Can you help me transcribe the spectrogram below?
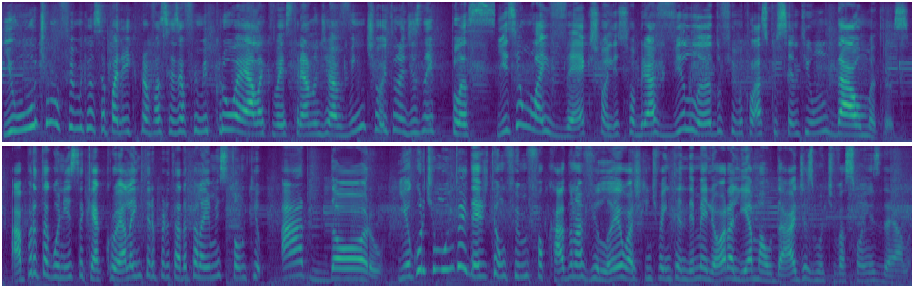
E o último filme que eu separei aqui pra vocês é o filme Cruella, que vai estrear no dia 28 na Disney+. Plus. E esse é um live action ali sobre a vilã do filme clássico 101 Dálmatas. A protagonista, que é a Cruella, é interpretada pela Emma Stone, que eu adoro. E eu curti muito a ideia de ter um filme focado na vilã, eu acho que a gente vai entender melhor ali a maldade, as motivações dela.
